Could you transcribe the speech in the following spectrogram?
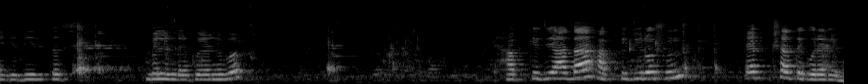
এই যে দিয়ে দিতেছি ব্লেন্ডার করে নিব। হাফ কেজি আদা, হাফ কেজি রসুন একসাথে করে নিব।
